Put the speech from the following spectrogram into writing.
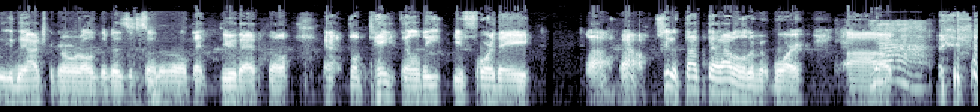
in the entrepreneur world the business owner world that do that they'll they'll take the leap before they oh, wow, should have thought that out a little bit more. Uh, yeah.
